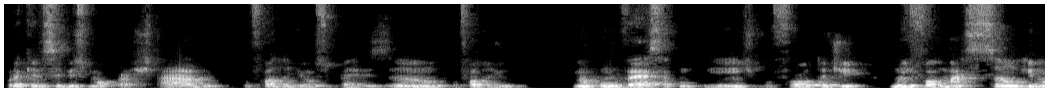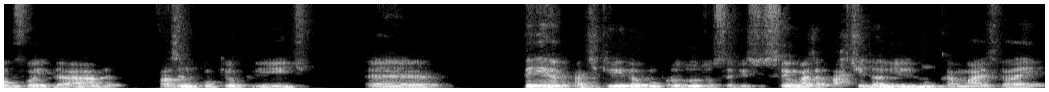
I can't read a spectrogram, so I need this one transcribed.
por aquele serviço mal prestado, por falta de uma supervisão, por falta de uma conversa com o cliente, por falta de uma informação que não foi dada fazendo com que o cliente é, tenha adquirido algum produto ou serviço seu, mas a partir dali ele nunca mais vai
